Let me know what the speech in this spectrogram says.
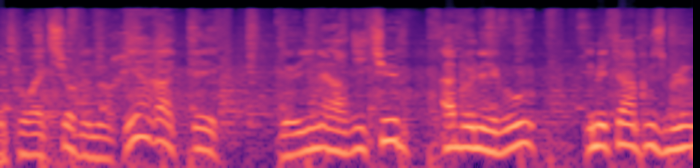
Et pour être sûr de ne rien rater de Inalarditube, abonnez-vous et mettez un pouce bleu.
